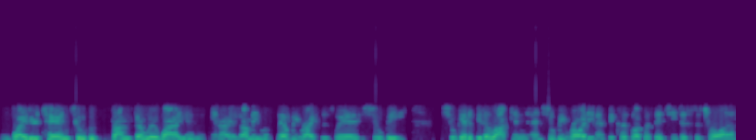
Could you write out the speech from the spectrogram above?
wait her turn till the runs go her way. And you know, I mean, look, there'll be races where she'll be she'll get a bit of luck, and, and she'll be right in it because, like I said, she's just a trier.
